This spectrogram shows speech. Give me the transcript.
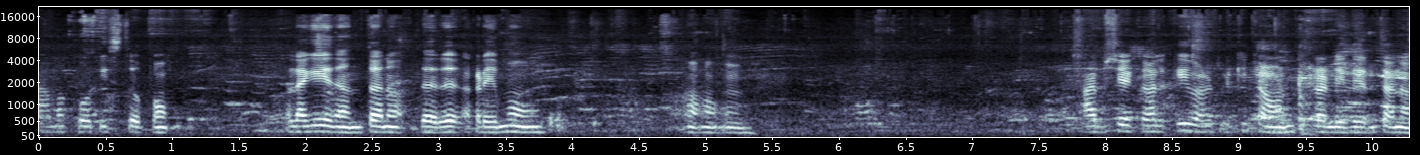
రామకోటి స్తూపం. అలాగే ఇదంతాను. దర్- అక్కడేమో అభిషేకాలకి వాటికి కౌంటర్ అండి ఇది ఎంతను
